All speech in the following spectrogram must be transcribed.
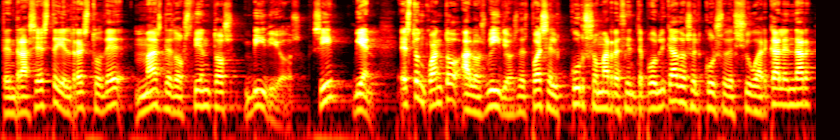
tendrás este y el resto de más de 200 vídeos. ¿Sí? Bien, esto en cuanto a los vídeos. Después el curso más reciente publicado es el curso de Sugar Calendar,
